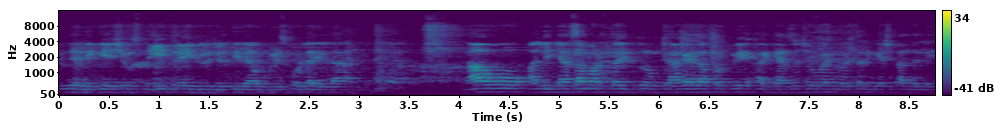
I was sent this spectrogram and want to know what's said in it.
ಹಿಂದೆ ಲಿಂಗೇಶು ಸ್ನೇಹಿತರೆ ಇದ್ರ ಜೊತೆಲಿ ಅವ್ರು ಬಿಡಿಸ್ಕೊಳ್ಳೇ ಇಲ್ಲ. ನಾವು ಅಲ್ಲಿ ಕೆಲಸ ಮಾಡ್ತಾ ಇತ್ತು ಜಾಗ ಎಲ್ಲ ಕೊಟ್ವಿ. ಆ ಕೆಲಸ ಶುರುವಾಯ್ತು ಹೋಯ್ತು ಲಿಂಗೇಶ್ ಕಾಲದಲ್ಲಿ.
